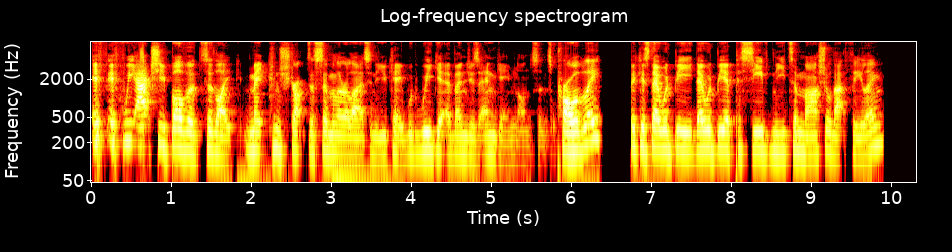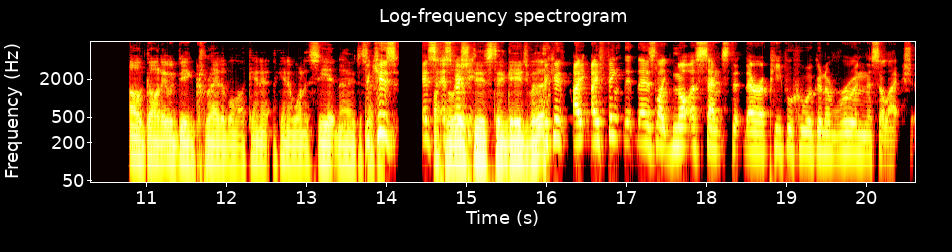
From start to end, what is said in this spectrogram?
if if we actually bothered to like make construct a similar alliance in the UK, would we get Avengers Endgame nonsense? Probably, because there would be there would be a perceived need to marshal that feeling. Oh god, it would be incredible. I kind of, I kind of want to see it now. Just Because it's like, utterly especially refuse to engage with it. because I, I think that there's like not a sense that there are people who are going to ruin this election.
